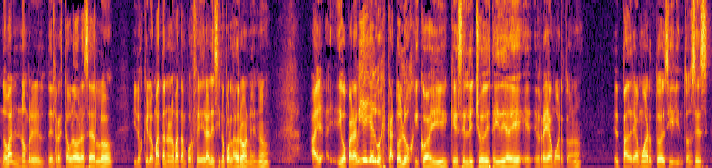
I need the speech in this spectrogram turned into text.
no van en nombre del, restaurador a hacerlo, y los que los matan no los matan por federales, sino por ladrones, ¿no? digo, para mí hay algo escatológico ahí, que es el hecho de esta idea de el, rey ha muerto, ¿no? El padre ha muerto, es decir, y entonces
